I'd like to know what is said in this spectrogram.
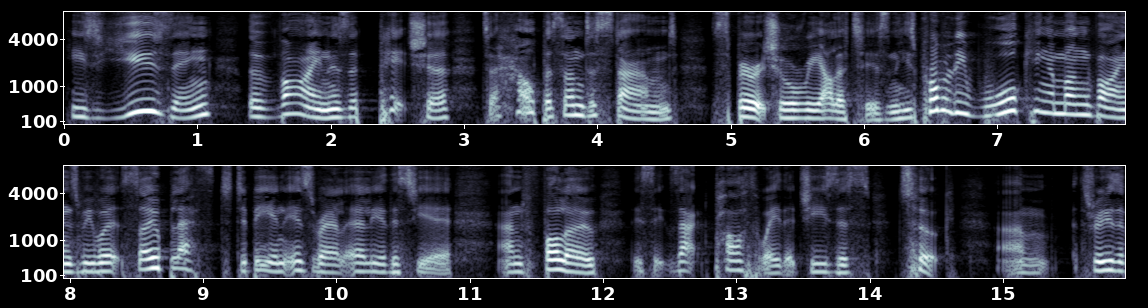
He's using the vine as a picture to help us understand spiritual realities. And he's probably walking among vines. We were so blessed to be in Israel earlier this year and follow this exact pathway that Jesus took um, through the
